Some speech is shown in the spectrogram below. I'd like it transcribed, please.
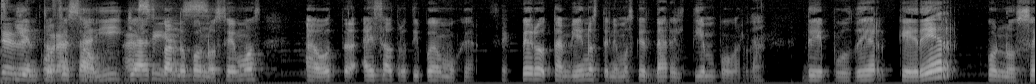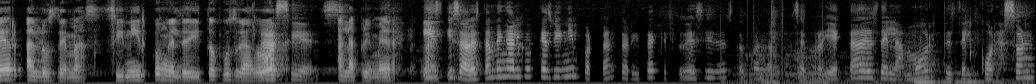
y entonces ahí ya es cuando conocemos a otra, a esa otro tipo de mujer. Pero también nos tenemos que dar el tiempo, ¿verdad? de poder querer conocer a los demás, sin ir con el dedito juzgador Así es. a la primera. Y, sabes también algo que es bien importante ahorita que tú decides esto, cuando se proyecta desde el amor, desde el corazón,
